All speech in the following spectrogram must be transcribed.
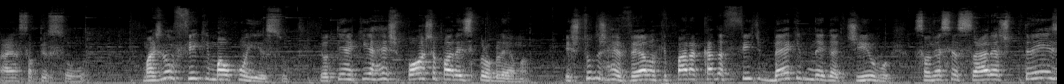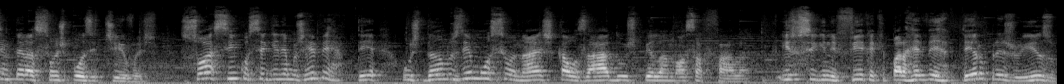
a essa pessoa. Mas não fique mal com isso. Eu tenho aqui a resposta para esse problema. Estudos revelam que para cada feedback negativo são necessárias três interações positivas. Só assim conseguiremos reverter os danos emocionais causados pela nossa fala. Isso significa que para reverter o prejuízo,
